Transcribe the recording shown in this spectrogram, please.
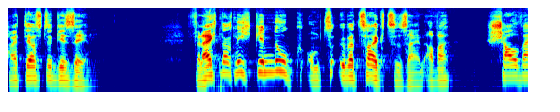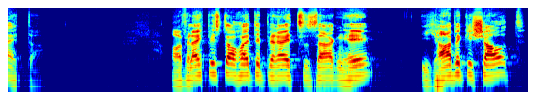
Heute hast du gesehen. Vielleicht noch nicht genug, um zu, überzeugt zu sein, aber schau weiter. Aber vielleicht bist du auch heute bereit zu sagen, hey, ich habe geschaut,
